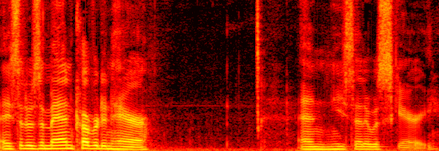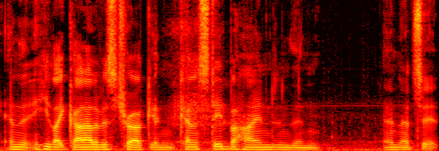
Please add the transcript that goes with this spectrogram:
and he said it was a man covered in hair. And he said it was scary, and that he like got out of his truck and kind of stayed behind, and then, and that's it.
